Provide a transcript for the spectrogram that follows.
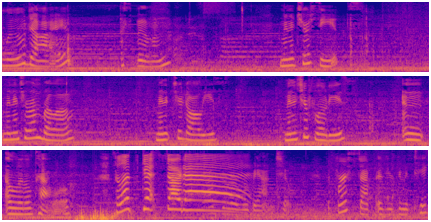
blue dye, a spoon, miniature seats, miniature umbrella, miniature dollies, miniature floaties, and a little towel. So let's get started! rubber band too. The first step is you're gonna take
